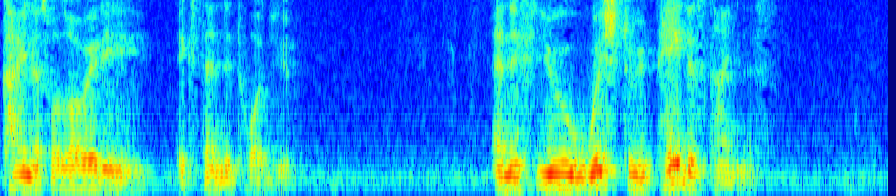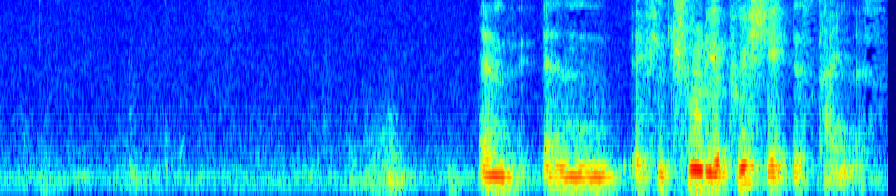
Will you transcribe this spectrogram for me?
kindness was already extended towards you. And if you wish to repay this kindness, and, and if you truly appreciate this kindness,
